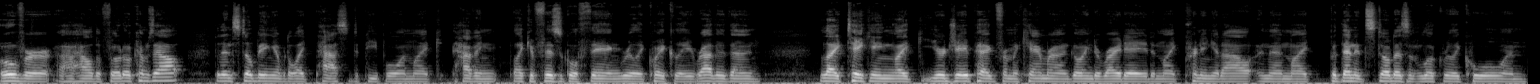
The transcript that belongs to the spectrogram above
over uh, how the photo comes out but then still being able to like pass it to people and like having like a physical thing really quickly rather than like taking like your jpeg from a camera and going to rite aid and like printing it out and then like but then it still doesn't look really cool and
